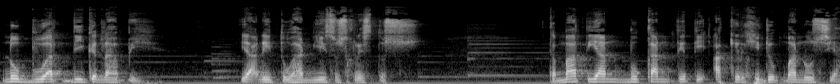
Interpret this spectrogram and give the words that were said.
Nubuat digenapi, yakni Tuhan Yesus Kristus. Kematian bukan titik akhir hidup manusia.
